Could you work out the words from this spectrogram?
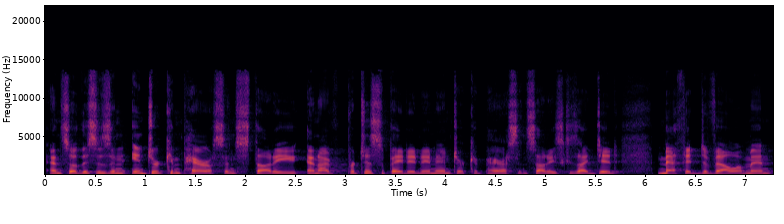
And so this is an intercomparison study. And i've participated in intercomparison studies because i did method development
